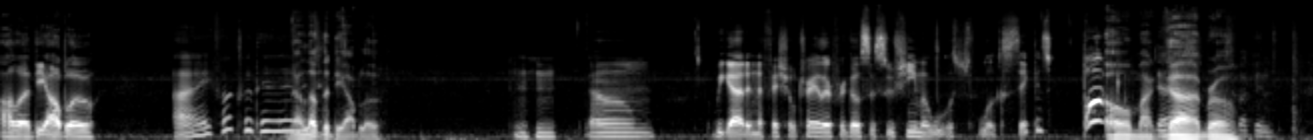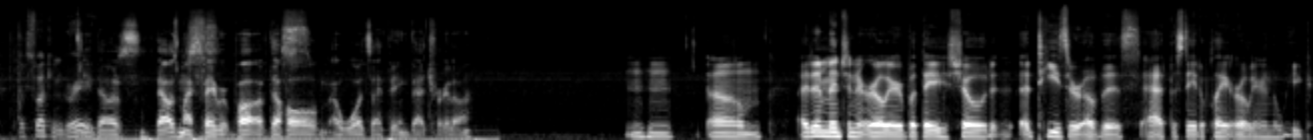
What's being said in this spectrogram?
a la Diablo. I fucks with it. I love the Diablo. Mm-hmm. Um, we got an official trailer for Ghost of Tsushima, which looks sick as fuck. Oh my It does. god, bro. Looks fucking, looks fucking great. That was that was my favorite part of the whole awards. I think that trailer. Mm-hmm. Um, I didn't mention it earlier, but they showed a teaser of this at the State of Play earlier in the week.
